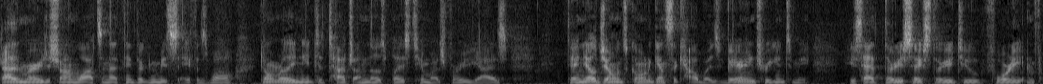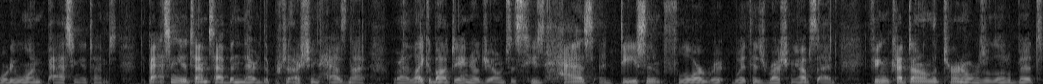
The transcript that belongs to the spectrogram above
Kyler Murray, Deshaun Watson, I think they're going to be safe as well. Don't really need to touch on those plays too much for you guys. Daniel Jones going against the Cowboys, very intriguing to me. He's had 36, 32, 40, and 41 passing attempts. The passing attempts have been there. The production has not. What I like about Daniel Jones is he has a decent floor with his rushing upside. If he can cut down on the turnovers a little bit,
